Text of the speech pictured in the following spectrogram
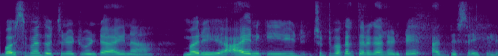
బస్సు మీద వచ్చినటువంటి ఆయన మరి ఆయనకి చుట్టుపక్కల తిరగాలంటే అద్దె సైకిల్.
